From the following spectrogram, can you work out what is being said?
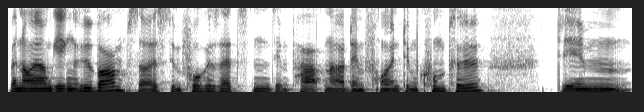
wenn eurem Gegenüber, sei es dem Vorgesetzten, dem Partner, dem Freund, dem Kumpel, dem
